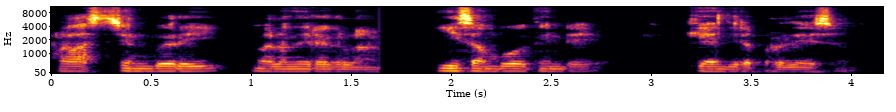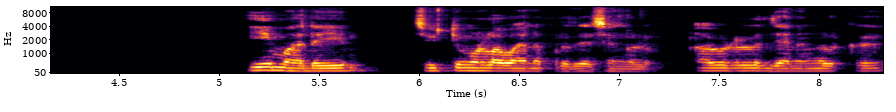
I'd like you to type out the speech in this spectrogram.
റാസ്റ്റൻബെറി മലനിരകളാണ് ഈ സംഭവത്തിന്റെ കേന്ദ്ര പ്രദേശം ഈ മലയും ചുറ്റുമുള്ള വനപ്രദേശങ്ങളും അവിടെയുള്ള ജനങ്ങൾക്ക്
